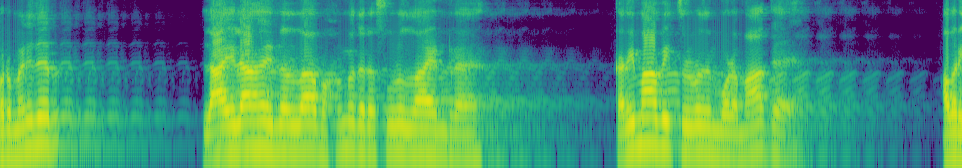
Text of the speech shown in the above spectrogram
ஒரு மனிதர் லா இல்லல்லா முகமது ரசூலுல்லா என்ற கரிமாவை சொல்வதன் மூலமாக அவர்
